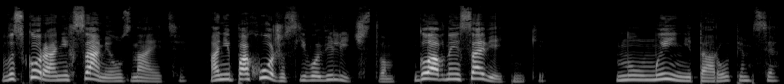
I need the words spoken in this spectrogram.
Вы скоро о них сами узнаете. Они похожи с его величеством, главные советники. Ну, мы и не торопимся.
